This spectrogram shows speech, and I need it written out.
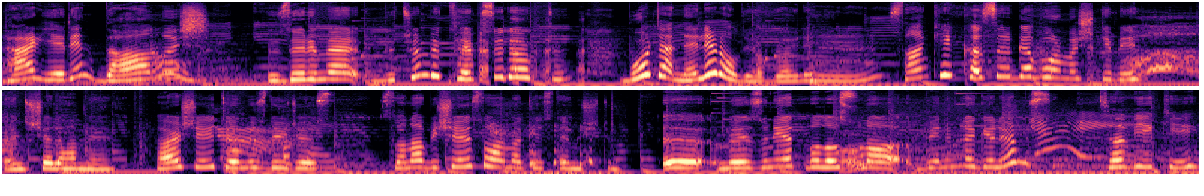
Her yerin dağılmış. Üzerime bütün bir tepsi döktün. Burada neler oluyor böyle? Sanki kasırga vurmuş gibi. Endişelenme. Her şeyi temizleyeceğiz. Sana bir şey sormak istemiştim. Ee, mezuniyet balosuna benimle gelir misin? Tabii ki.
